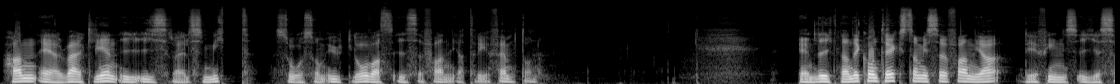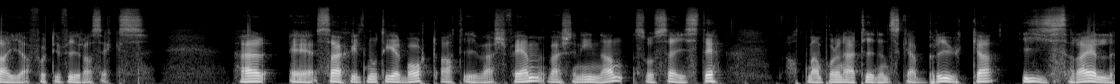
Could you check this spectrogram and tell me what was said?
Han är verkligen i Israels mitt, så som utlovas i Sefania 3.15. En liknande kontext som i Sefania, det finns i Jesaja 44.6. Här är särskilt noterbart att i vers 5, versen innan, så sägs det att man på den här tiden ska bruka Israel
